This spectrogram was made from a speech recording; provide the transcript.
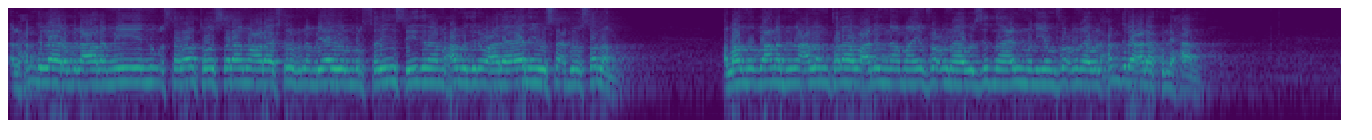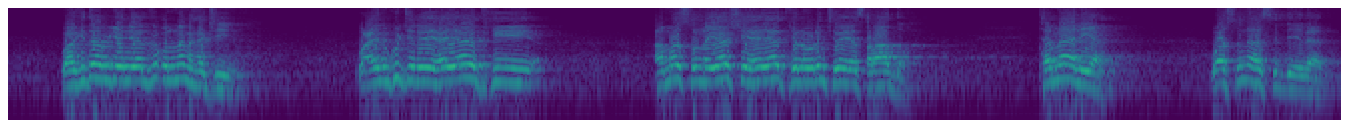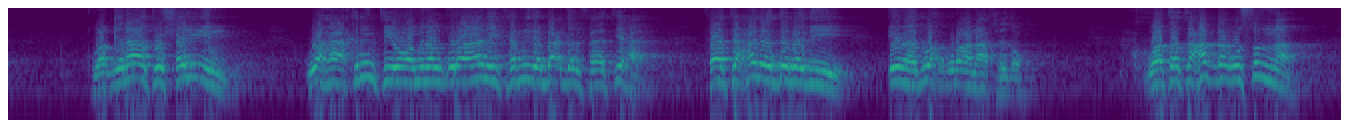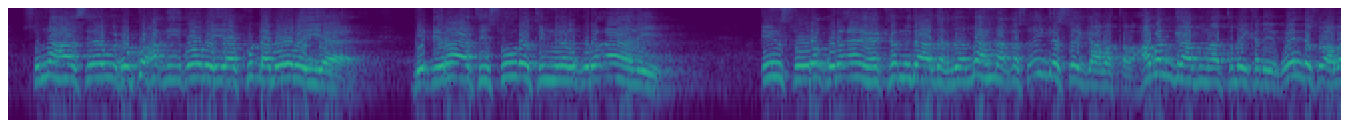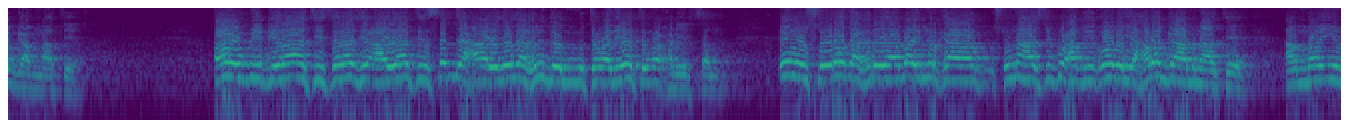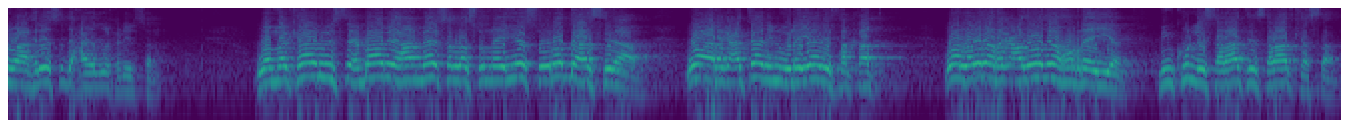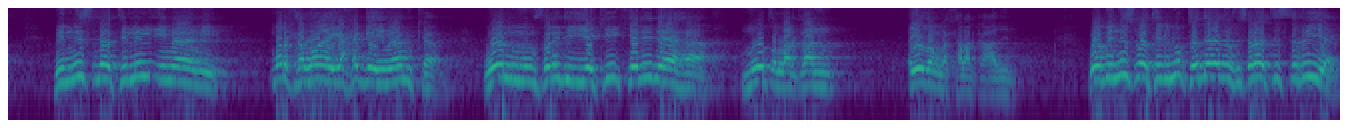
alxamdu lilahi rab اlcaalamiin wsalaatu wasalaamu calى ashraf اlanbiyaai walmursaliin sayidina mxamedi wcala alihi wasaxbi waslm allahuma anfacna bima clamtana wclimna ma yanfacuna wazidna cilma yanfacuna walxamdu lilah cala kuli xaal waa kitaabkeeni alfiqu lmanhaji waxaynu ku jiray hay-aadkii ama sunayaashii hay-aadka la odhan jiray ee salaada tamaaniya waa sunaha sideedaad wa qira'atu shayin waxa akrintii oo min alqur'aani kamida bacda alfaatixa. Faatixada dabadii inaad wax qur'aan akrido wa tataxaqaqu sunna. Sunnahaasina wuxuu ku xaqiiqoobayaa ku dhaboobayaa biqiraa'ati suurati min alqur'aani. In suuro qur'aanka ka mida aad akrida mahma qaso inkastoy gaabataba haba gaabnaatabay ka dhigeen wa in kastoo haba gaabnaatee aw biqiraa'ati halaati aayaatin saddex aayadood akhridood mutawaaliyaatin oo xidhiirsan inuu suurad akhriyaabay markaa sunnahaasi ku xaqiiqoobaya haba gaabnaatee ama inuu akhriyo saddex aayadood xidhiirsan wa makaanu istixbaabihaa meesha la sunneeyo suuraddaasina waa ragcataani luulayaani faqad waa labada ragcadood ee horreeya min kulli salaatin salaad kasta binisbati lilimaami marka loo eego xagga imaamka walmunfaridi iyo kii kelidaaha mutlaqan iyadoon la kala qaadin wa binisbati lmuqtadi aydan fi salaati siriya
